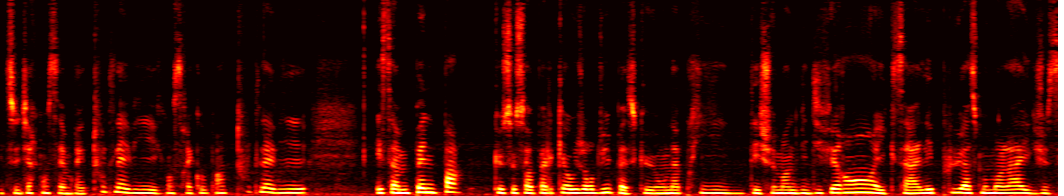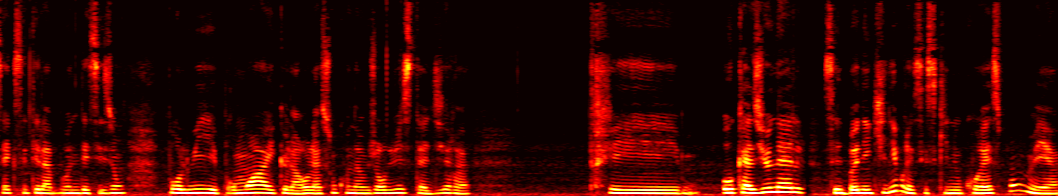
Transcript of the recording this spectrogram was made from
et de se dire qu'on s'aimerait toute la vie et qu'on serait copains toute la vie. Et ça me peine pas que ce soit pas le cas aujourd'hui parce qu'on a pris des chemins de vie différents et que ça allait plus à ce moment-là et que je sais que c'était la bonne décision pour lui et pour moi et que la relation qu'on a aujourd'hui, c'est-à-dire euh, très occasionnelle, c'est le bon équilibre et c'est ce qui nous correspond. Mais euh,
